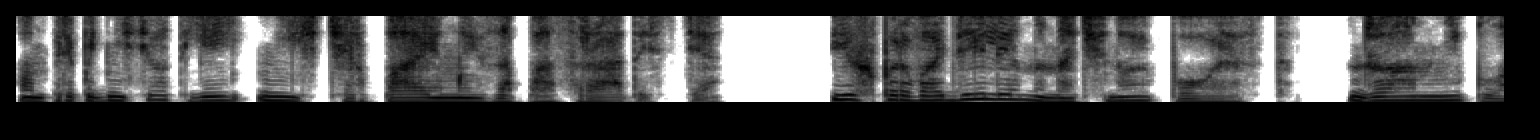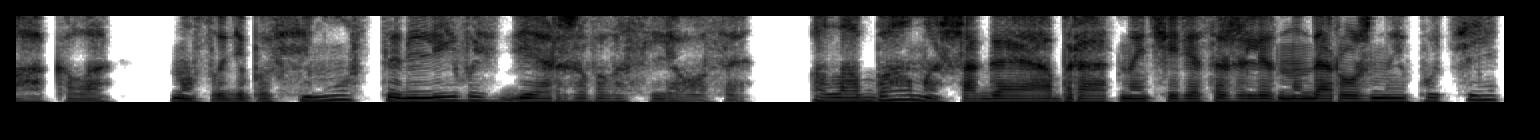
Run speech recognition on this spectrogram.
он преподнесет ей неисчерпаемый запас радости. Их проводили на ночной поезд. Джан не плакала, но, судя по всему, стыдливо сдерживала слезы. Алабама, шагая обратно через железнодорожные пути,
